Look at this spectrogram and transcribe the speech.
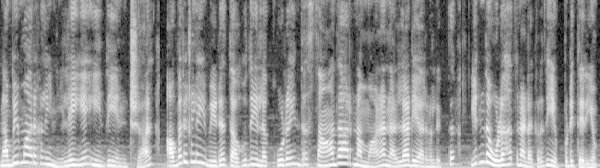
நபிமார்களின் நிலையே இது என்றால் அவர்களை விட தகுதியில குறைந்த சாதாரணமான நல்லடியார்களுக்கு இந்த உலகத்துல நடக்கிறது எப்படி தெரியும்?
